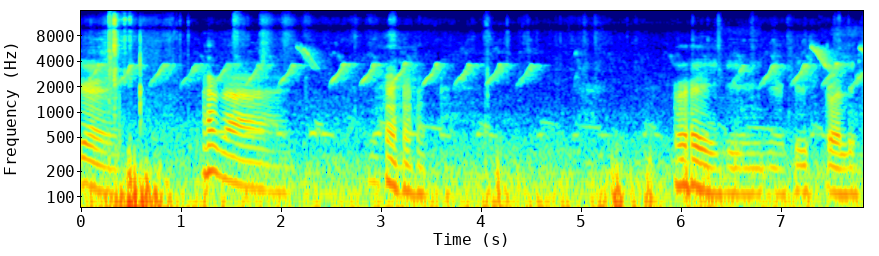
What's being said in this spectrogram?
ગઈ દાદા હોય ગઈ ખિસકોલી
